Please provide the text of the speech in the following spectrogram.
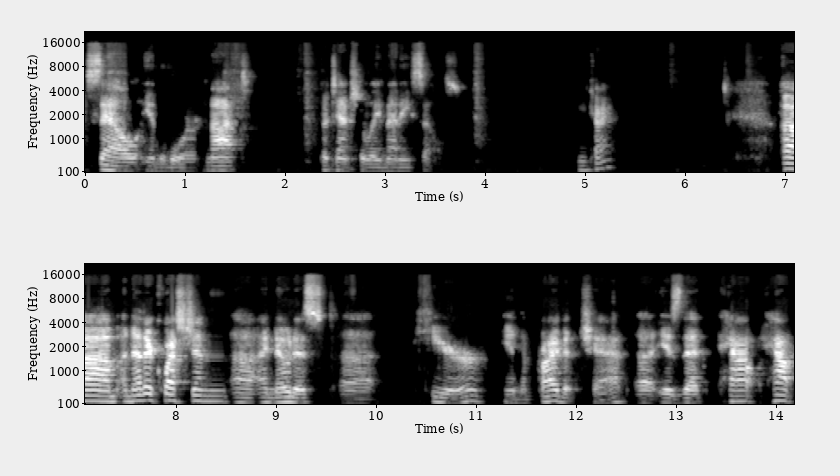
cell in the board, not potentially many cells. Okay. Um, another question uh, I noticed uh, here in the private chat uh, is that how how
